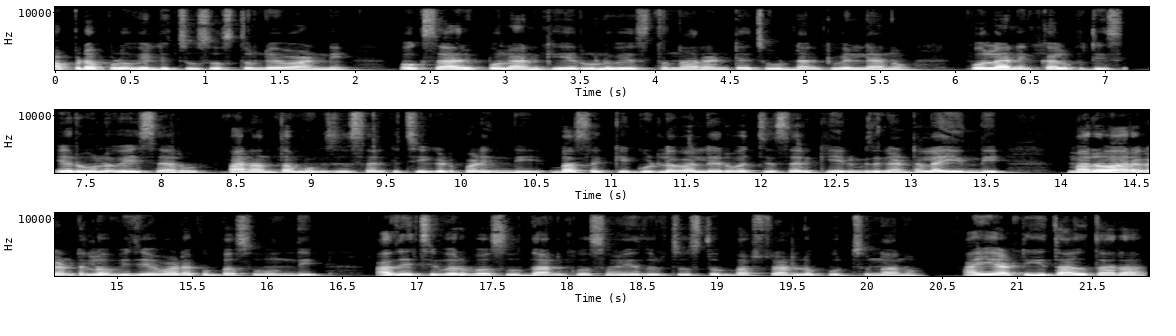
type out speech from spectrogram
అప్పుడప్పుడు వెళ్ళి చూసొస్తుండేవాడిని ఒకసారి పొలానికి ఎరువులు వేస్తున్నారంటే చూడ్డానికి వెళ్ళాను. పొలానికి కలుపు తీసి ఎరువులు వేశారు. పనంతా ముగిసేసరికి చీకటి పడింది. బస్సెక్కి గుడ్లవల్లేరు వచ్చేసరికి ఎనిమిది గంటలు అయ్యింది మరో అరగంటలో విజయవాడకు బస్సు ఉంది. అదే చివరి బస్సు. దానికోసం ఎదురు చూస్తూ బస్ స్టాండ్లో కూర్చున్నాను. అయ్యా టీ తాగుతారా?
